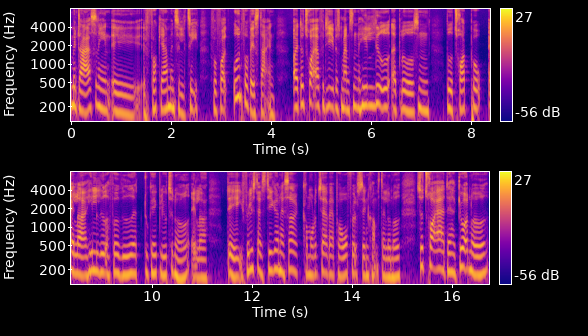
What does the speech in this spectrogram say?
Men der er sådan en øh, fuck jer mentalitet for folk uden for Vestegn, og det tror jeg, fordi hvis man sådan hele livet er blevet sådan blevet trådt på, eller hele livet har fået at vide, at du kan ikke blive til noget, eller det, ifølge statistikkerne, så kommer du til at være på overførselsindkomst eller noget, så tror jeg, at det har gjort noget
